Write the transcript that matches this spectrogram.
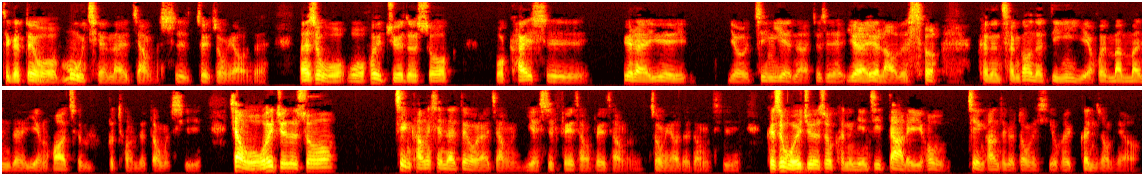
这个对我目前来讲是最重要的。但是我我会觉得说，我开始越来越。有经验呢、啊，就是越来越老的时候，可能成功的定义也会慢慢的演化成不同的东西。像我，我会觉得说，健康现在对我来讲也是非常非常重要的东西。可是我会觉得说，可能年纪大了以后，健康这个东西会更重要，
